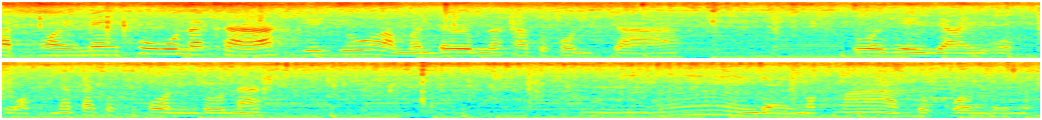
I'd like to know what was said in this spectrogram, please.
ผัดหอยแมงคู่นะคะยั่วๆเหมือนเดิมนะคะ ทุกคนจ้าตัวใหญ่ๆอวบๆนะคะ ทุกคนดูนะอืมใหญ่มากๆทุกคนดูนะ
